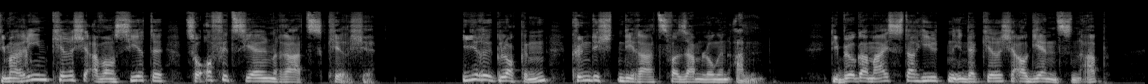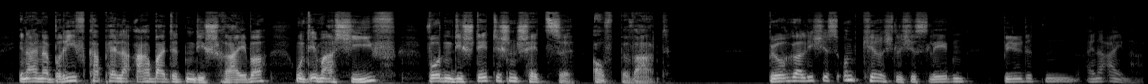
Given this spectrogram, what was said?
Die Marienkirche avancierte zur offiziellen Ratskirche. Ihre Glocken kündigten die Ratsversammlungen an. Die Bürgermeister hielten in der Kirche Audienzen ab, in einer Briefkapelle arbeiteten die Schreiber und im Archiv wurden die städtischen Schätze aufbewahrt. Bürgerliches und kirchliches Leben bildeten eine Einheit.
